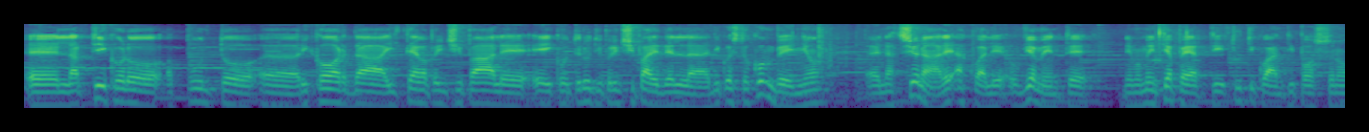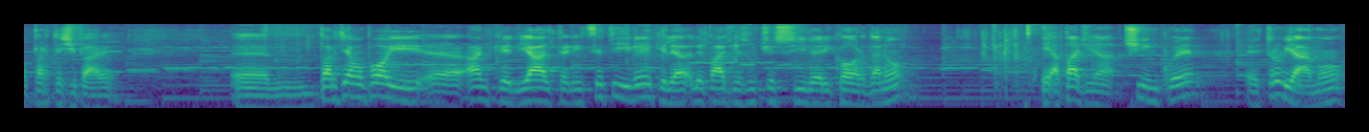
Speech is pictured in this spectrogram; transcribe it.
Eh, l'articolo appunto eh, ricorda il tema principale e i contenuti principali del, di questo convegno eh, nazionale a quale ovviamente nei momenti aperti tutti quanti possono partecipare. Partiamo poi eh, anche di altre iniziative che le, le, pagine successive ricordano. E a pagina 5 eh, troviamo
